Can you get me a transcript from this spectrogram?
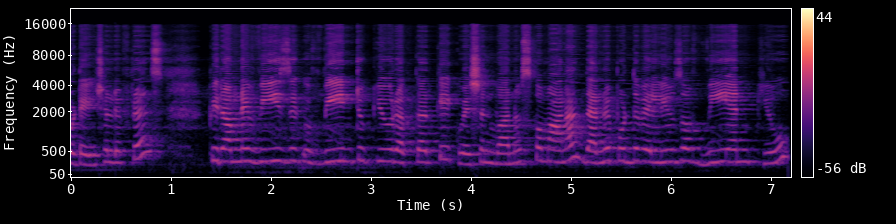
potential difference फिर हमने v v इंटू क्यू रख करके इक्वेशन वन उसको माना then we put the values of v and q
